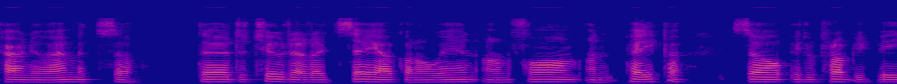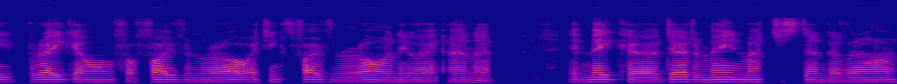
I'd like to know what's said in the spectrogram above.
Carnew Emmett. So they're the two that I'd say are gonna win on form and paper. So it'll probably be break on for five in a row. I think it's five in a row anyway, and uh, it make uh, they're the main matches then that are on.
